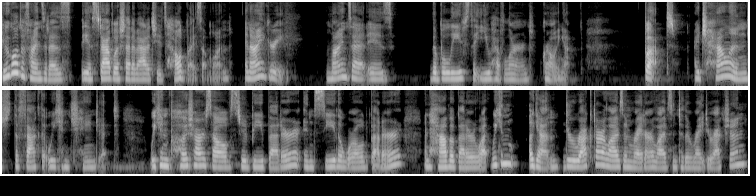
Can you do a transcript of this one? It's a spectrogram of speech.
Google defines it as the established set of attitudes held by someone. And I agree. Mindset is the beliefs that you have learned growing up. But I challenge the fact that we can change it. We can push ourselves to be better and see the world better and have a better life. We can, again, direct our lives and write our lives into the right direction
